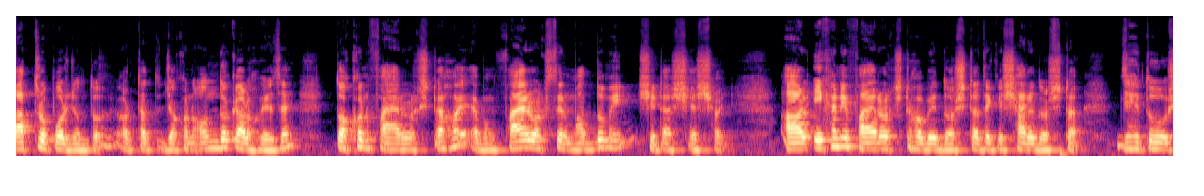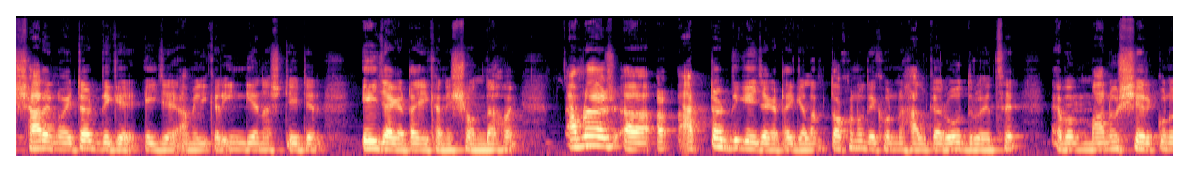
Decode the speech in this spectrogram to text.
রাত্র পর্যন্ত, অর্থাৎ যখন অন্ধকার হয়ে যায়, তখন ফায়ার হয় এবং ফায়ার মাধ্যমেই সেটা শেষ হয়। আর এখানে ফায়ার হবে দশটা থেকে সাড়ে দশটা, যেহেতু সাড়ে নয়টার দিকে এই যে আমেরিকার ইন্ডিয়ানা স্টেটের এই জায়গাটায় এখানে সন্ধ্যা হয়। আমরা আটটার দিকে এই জায়গাটায় গেলাম। তখনও দেখুন হালকা রোদ রয়েছে এবং মানুষের কোনো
